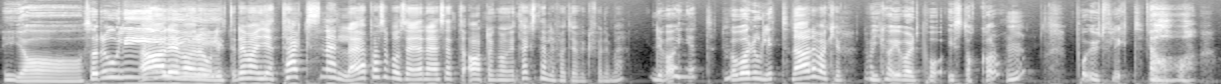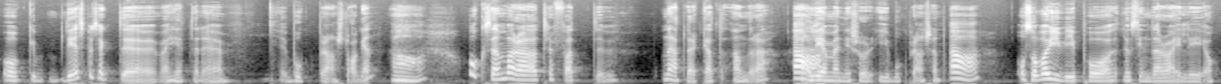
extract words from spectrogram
Ja, så roligt! Ja det var roligt. Det var en, tack snälla, jag passar på att säga det, jag har sett det 18 gånger. Tack snälla för att jag fick följa med. Det var inget, det var bara roligt. Ja det var kul. Det var Vi kul. har ju varit på, i Stockholm Mm. på utflykt Ja. och dels besökt eh, vad heter det, bokbranschdagen Ja. och sen bara träffat eh, nätverkat andra Ja. härliga människor i bokbranschen. Ja. Och så var ju vi på Lucinda Riley och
